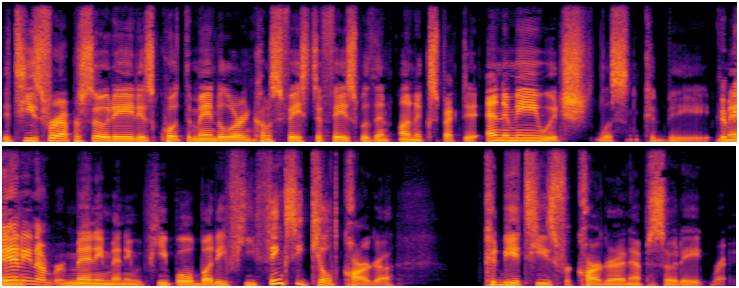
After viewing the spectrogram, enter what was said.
The tease for episode eight is quote, the Mandalorian comes face to face with an unexpected enemy, which listen, could be Could be many, any number. Many, many people. But if he thinks he killed Karga, could be a tease for Karga in episode eight. Right.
